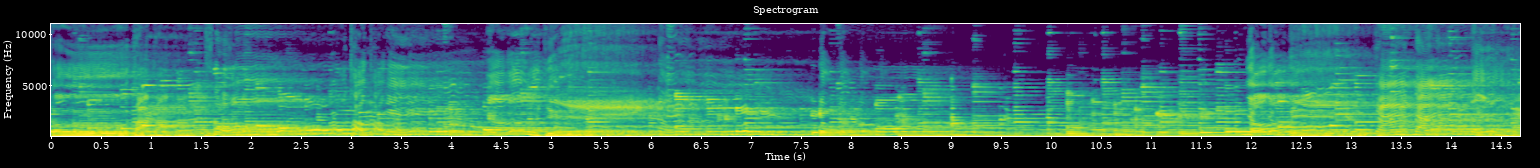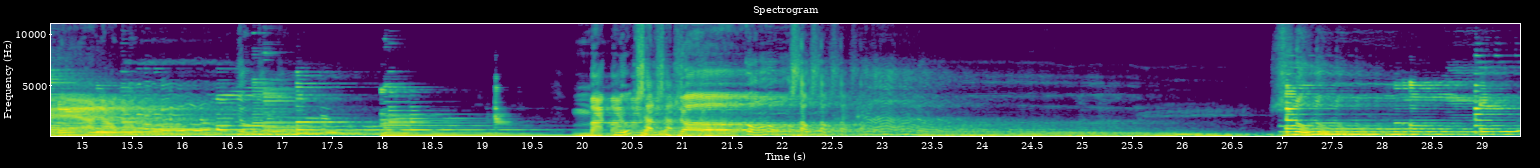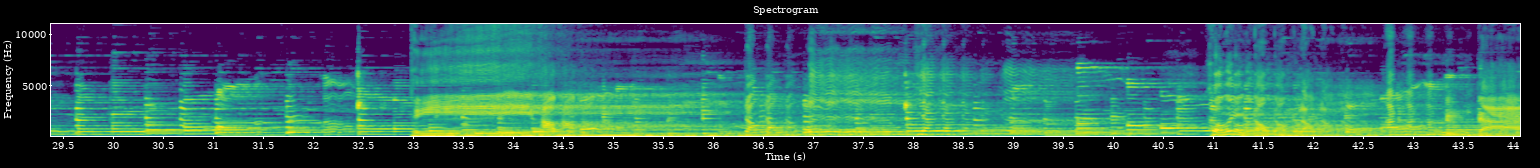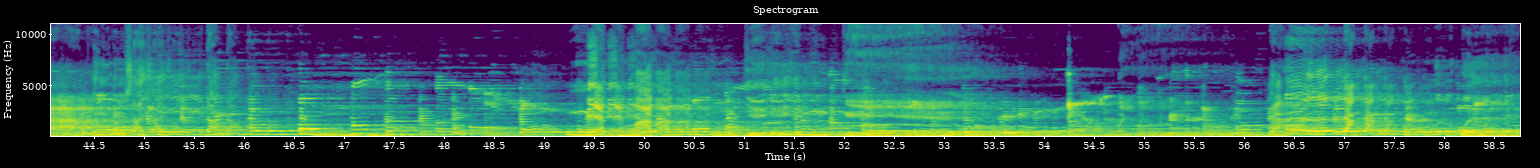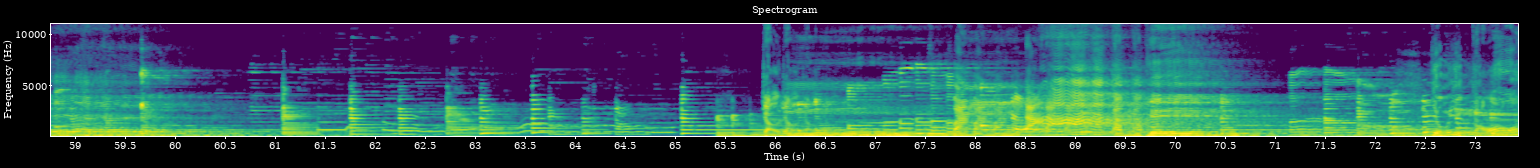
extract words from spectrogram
từ thành phố thân nhớ về nhớ tiền cá cá đến hè đồng mặt nước xanh rờ thì thầm với cỏ?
